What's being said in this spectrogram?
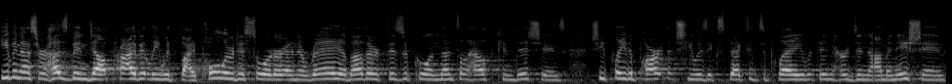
Even as her husband dealt privately with bipolar disorder and an array of other physical and mental health conditions, she played a part that she was expected to play within her denomination,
